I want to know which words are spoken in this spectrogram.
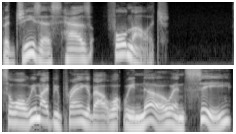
But Jesus has full knowledge. So while we might be praying about what we know and see,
